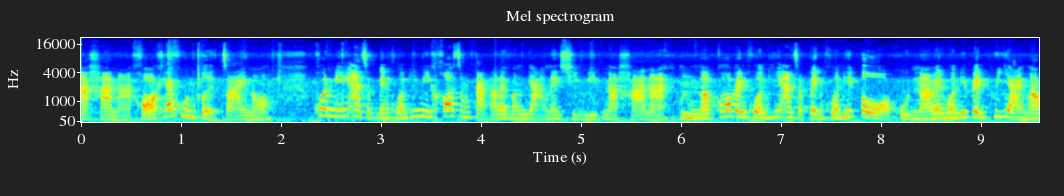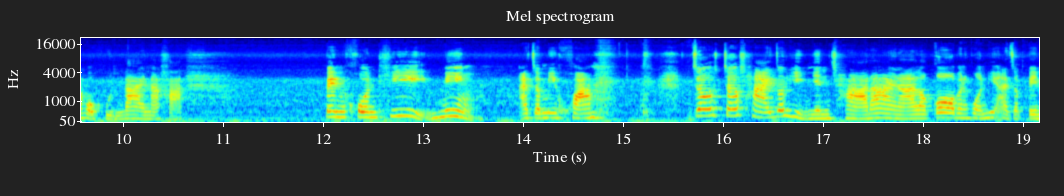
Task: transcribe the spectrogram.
นะคะนะ ขอแค่คุณเปิดใจเนาะคนนี้อาจจะเป็นคนที่มีข้อจำกัดอะไรบางอย่างในชีวิตนะคะนะ อืมแล้วก็เป็นคนที่อาจจะเป็นคนที่โตกว่าคุณนะ เป็นคนที่เป็นผู้ใหญ่มากกว่าคุณได้นะคะ เป็นคนที่นิ่ง อาจจะมีความเจ้าเจ้าชายเจ้าหญิงเย็นชาได้นะ แล้วก็เป็นคนที่อาจจะเป็น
